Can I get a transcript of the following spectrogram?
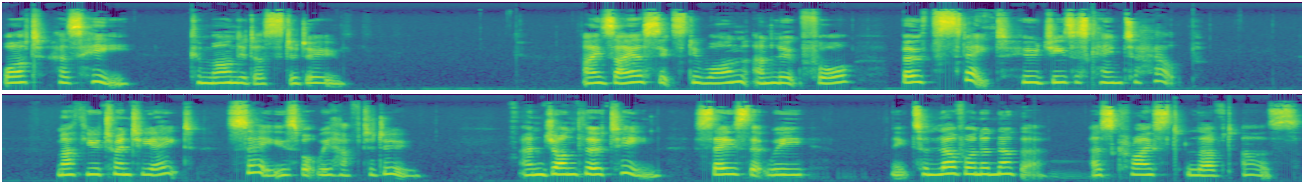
what has He commanded us to do? Isaiah 61 and Luke 4 both state who Jesus came to help. Matthew 28 says what we have to do. And John 13 says that we to love one another as Christ loved us.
